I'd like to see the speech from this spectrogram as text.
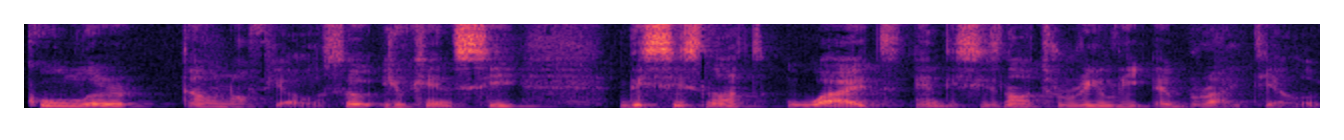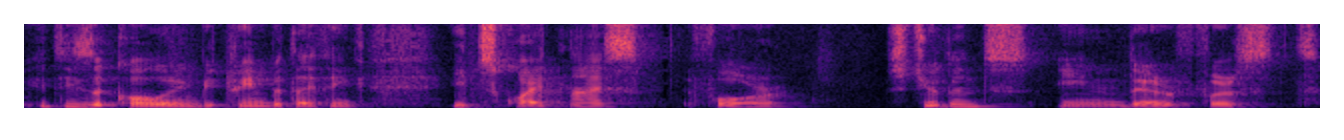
cooler tone of yellow. So you can see this is not white and this is not really a bright yellow. It is a color in between, but I think it's quite nice for students in their first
